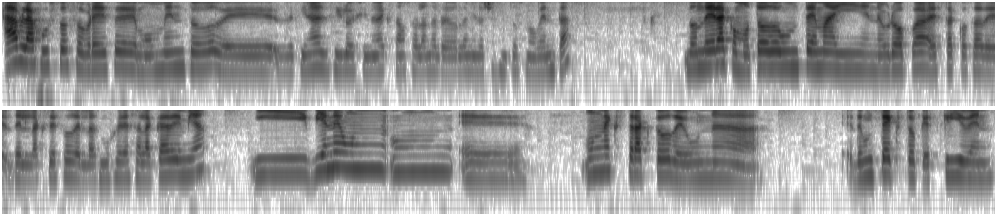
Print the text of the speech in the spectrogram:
habla justo sobre ese momento de, finales del siglo XIX, que estamos hablando alrededor de 1890. donde era como todo un tema ahí en Europa, esta cosa del acceso de las mujeres a la academia. Y viene un, un, eh, extracto de, una, de un texto que escriben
